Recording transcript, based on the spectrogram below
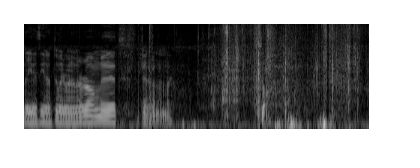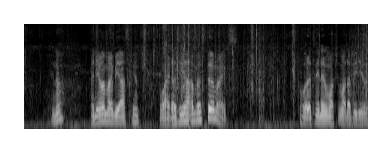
Not even seeing a termite running around it. I'm trying to run on my. So, You know? Anyone might be asking, why does he have harvest termites? Well, if you didn't watch my other videos,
